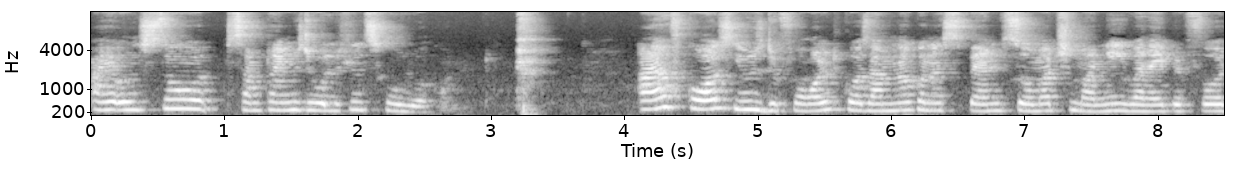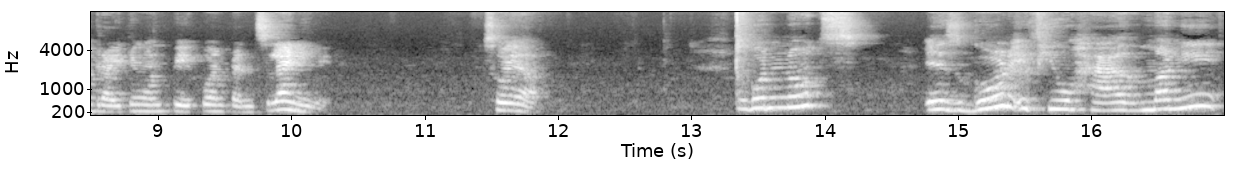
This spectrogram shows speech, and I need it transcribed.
I also sometimes do a little schoolwork on it. I of course use default because I'm not gonna spend so much money when I prefer writing on paper and pencil anyway. So yeah, good notes is good if you have money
